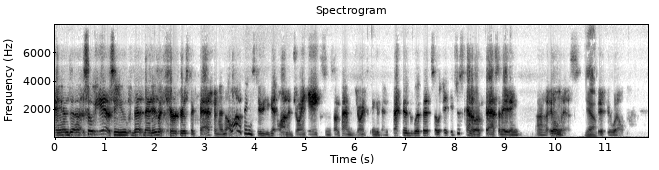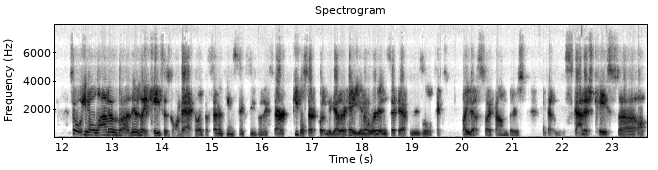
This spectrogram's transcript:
And uh, so yeah, so you that that is a characteristic fashion, and a lot of things too. You get a lot of joint aches, and sometimes joints can get infected with it. So it, it's just kind of a fascinating uh, illness, Yeah. if you will. So you know, a lot of uh, there's like cases going back to like the 1760s where they start people start putting together, hey, you know, we're getting sick after these little ticks bite us. So I found there's like a Scottish case uh, off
